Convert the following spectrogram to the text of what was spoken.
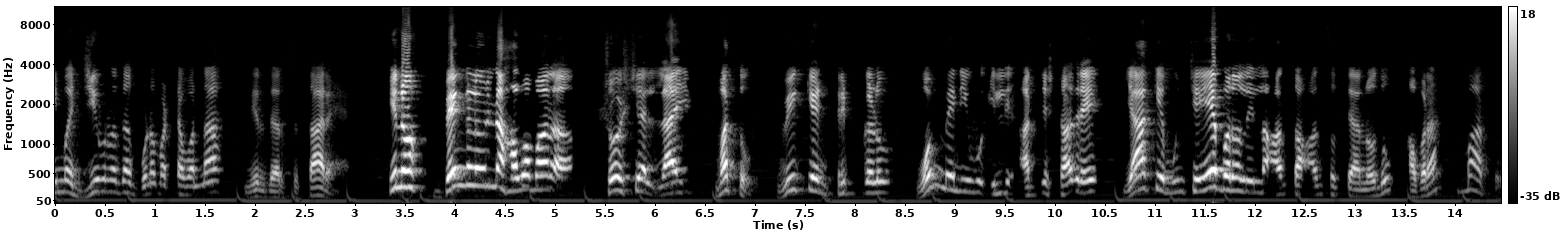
ನಿಮ್ಮ ಜೀವನದ ಗುಣಮಟ್ಟವನ್ನ ನಿರ್ಧರಿಸುತ್ತಾರೆ. ಇನ್ನು ಬೆಂಗಳೂರಿನ ಹವಾಮಾನ ಸೋಷಿಯಲ್ ಲೈಫ್ ಮತ್ತು ವೀಕೆಂಡ್ ಟ್ರಿಪ್ಗಳು ಒಮ್ಮೆ ನೀವು ಇಲ್ಲಿ ಅಡ್ಜಸ್ಟ್ ಆದ್ರೆ ಯಾಕೆ ಮುಂಚೆಯೇ ಬರಲಿಲ್ಲ ಅಂತ ಅನ್ಸುತ್ತೆ ಅನ್ನೋದು ಅವರ ಮಾತು.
